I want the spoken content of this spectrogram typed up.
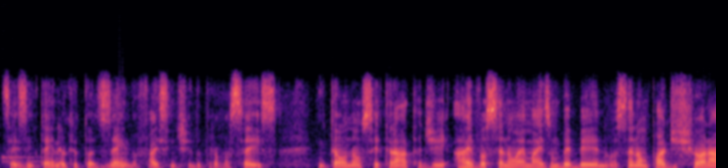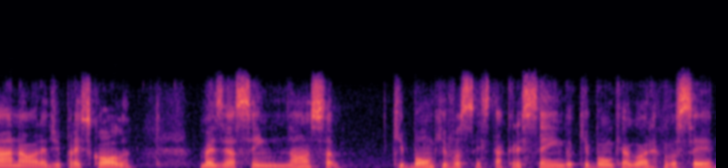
Vocês entendem o que eu estou dizendo? Faz sentido para vocês? Então não se trata de, ai, você não é mais um bebê, você não pode chorar na hora de ir para a escola. Mas é assim, nossa, que bom que você está crescendo, que bom que agora você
